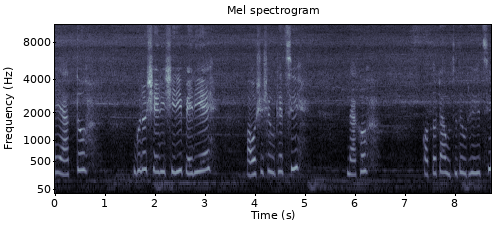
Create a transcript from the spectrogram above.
এই এতগুলো সিঁড়ি সিঁড়ি পেরিয়ে অবশেষে উঠেছি। দেখো, কতটা উঁচুতে উঠে গেছি।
